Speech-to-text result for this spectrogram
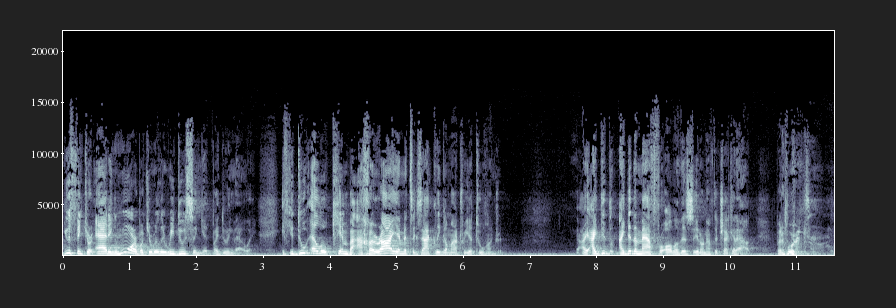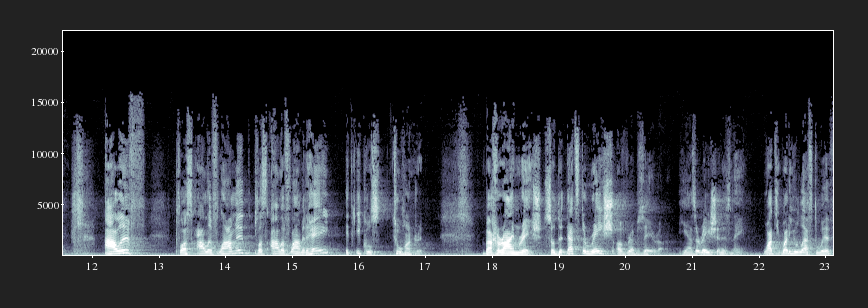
You think you're adding more, but you're really reducing it by doing that way. If you do Elokim ba'acharayim, it's exactly gematria 200. I, I, did, I did the math for all of this, so you don't have to check it out. But it works. Aleph plus Aleph Lamed plus Aleph Lamed Hey, it equals 200. Bacharaim Reish. So that's the Reish of Reb Zera. He has a Reish in his name. What, what are you left with?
